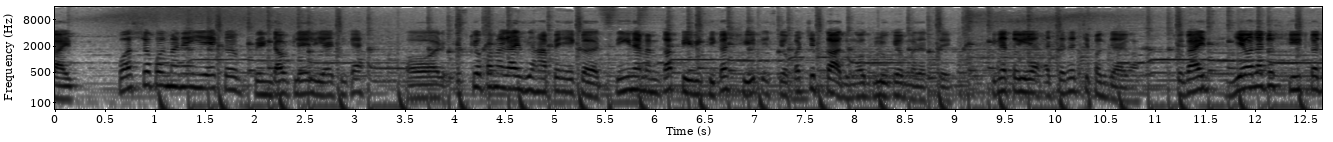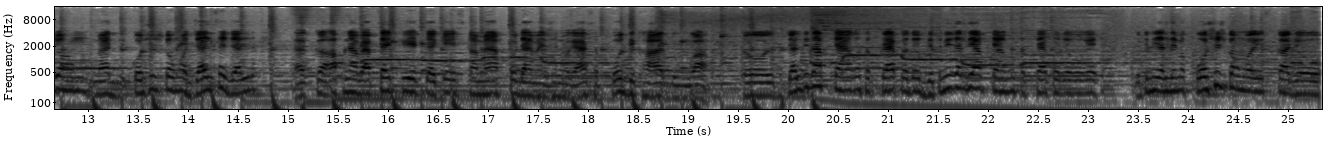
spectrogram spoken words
गाइस फ़र्स्ट ऑफ़ ऑल मैंने ये एक प्रिंट आउट ले लिया है, ठीक है? और इसके ऊपर मैं गाइस यहाँ पे एक तीन एम का पीवीसी का शीट इसके ऊपर चिपका दूँगा ग्लू के मदद से, ठीक है? तो ये अच्छे से चिपक जाएगा। तो गाइज़ ये वाला जो शीट का जो हम, मैं कोशिश करूँगा जल्द से जल्द अपना वेबसाइट क्रिएट करके इसका मैं आपको डायमेंशन वगैरह सबको दिखा दूँगा। तो जल्दी से आप चैनल को सब्सक्राइब कर दो। जितनी जल्दी आप चैनल को सब्सक्राइब कर दोगे, उतनी जल्दी मैं कोशिश करूँगा इसका जो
